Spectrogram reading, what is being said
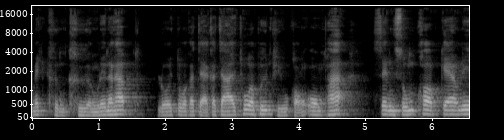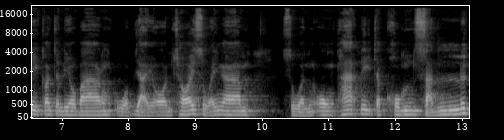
เม็ดเขื่องๆเลยนะครับโรยตัวกระแจกระจายทั่วพื้นผิวขององค์พระ เส้นซุ้มครอบแก้วนี่ก็จะเรียวบาง อวบใหญ่อ่อนช้อยสวยงาม ส่วนองค์พระนี่จะคมสันลึก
